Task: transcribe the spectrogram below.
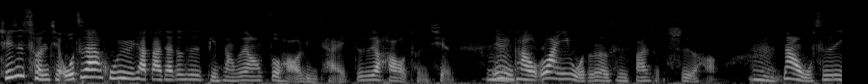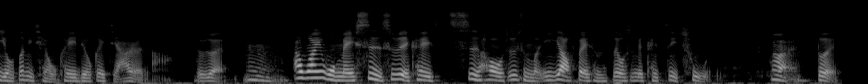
其实存钱，我是在呼吁一下大家，就是平常真的要做好理财，就是要好好存钱，因为你嗯，看，万一我真的是发生什么事哈，嗯那我是有这笔钱，我可以留给家人啊，对不对？嗯，啊，万一我没事，是不是也可以事后就是什么医药费什么之类，我是不是也可以自己处理？对，对，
